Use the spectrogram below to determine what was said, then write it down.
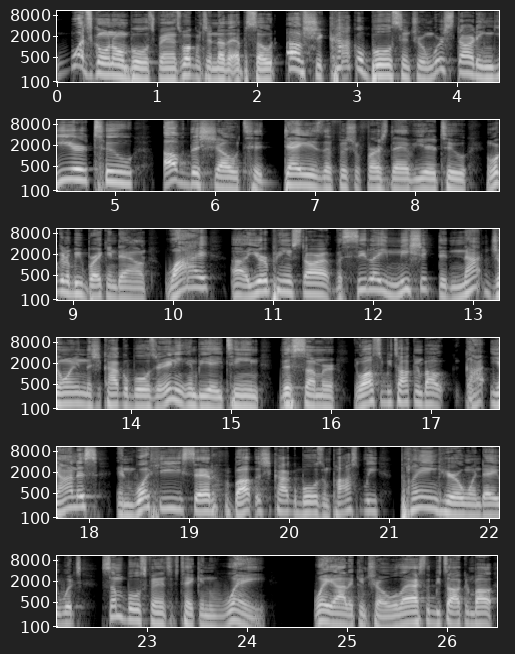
What's going on, Bulls fans? Welcome to another episode of Chicago Bulls Central. And we're starting year two of the show. Today is the official first day of year two. And we're going to be breaking down why uh, European star Vasilije Micic did not join the Chicago Bulls or any NBA team this summer. We'll also be talking about Giannis and what he said about the Chicago Bulls and possibly playing here one day, which some Bulls fans have taken way, way out of control. We'll lastly be talking about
